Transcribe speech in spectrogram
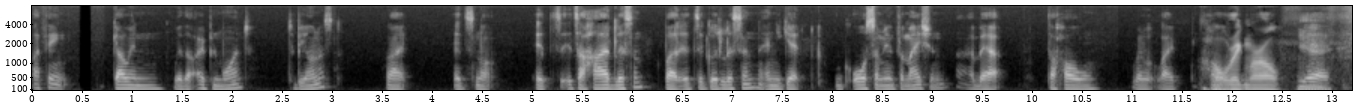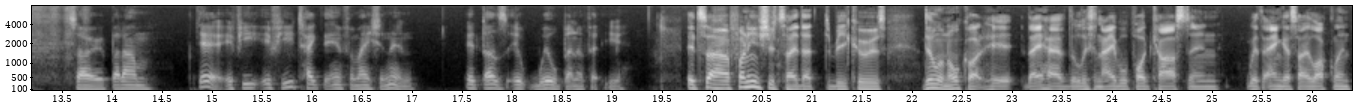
I think go in with an open mind. To be honest, like it's not. It's it's a hard listen, but it's a good listen, and you get awesome information about the whole well, like The whole rigmarole. yeah. So, but um, yeah, if you if you take the information in, it does it will benefit you. It's uh, funny you should say that because Dylan Alcott here, they have the Listen Able podcast and with Angus O'Loughlin,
